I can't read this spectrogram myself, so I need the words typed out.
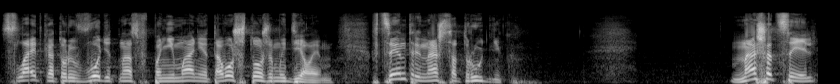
слайд, который вводит нас в понимание того, что же мы делаем. В центре наш сотрудник. Наша цель,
